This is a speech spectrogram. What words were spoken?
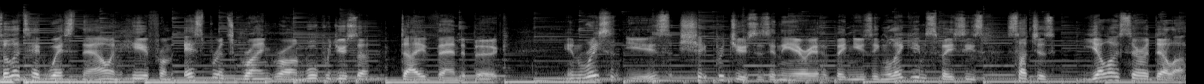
So let's head west now and hear from Esperance grain grower and wool producer Dave Vanderberg. In recent years, sheep producers in the area have been using legume species such as yellow serradella,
